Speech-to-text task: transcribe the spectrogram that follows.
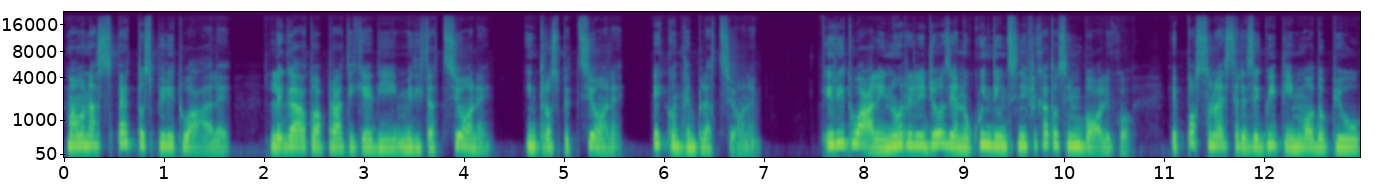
ma a un aspetto spirituale legato a pratiche di meditazione, introspezione e contemplazione. I rituali non religiosi hanno quindi un significato simbolico e possono essere eseguiti in modo più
